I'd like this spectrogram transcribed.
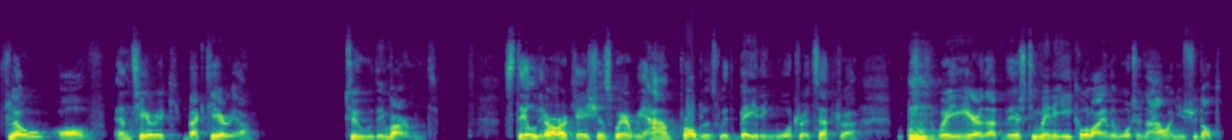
flow of enteric bacteria to the environment. Still, there are occasions where we have problems with bathing water, etc., where you hear that there's too many E. coli in the water now and you should not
